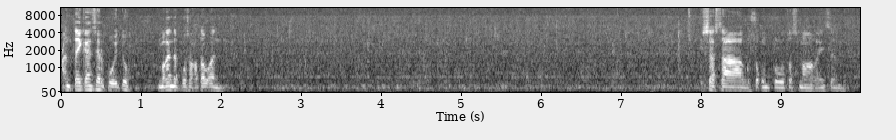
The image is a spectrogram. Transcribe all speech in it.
Anti-cancer po ito. Maganda po sa katawan. Isa sa gusto kong prutas mga kainsan.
